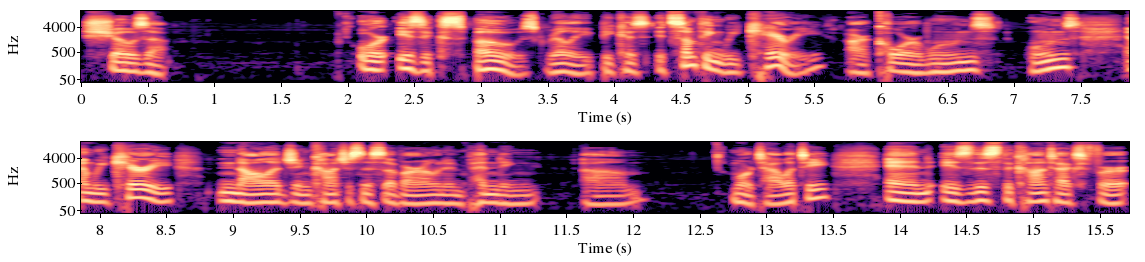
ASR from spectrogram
shows up or is exposed really because it's something we carry our core wounds wounds and we carry knowledge and consciousness of our own impending um, mortality. And is this the context for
